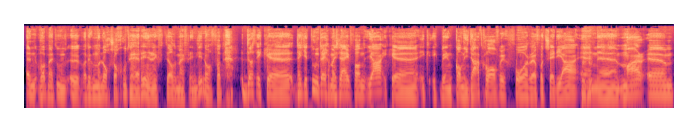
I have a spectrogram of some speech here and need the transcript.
en wat, mij toen, wat ik me nog zo goed herinner... en ik vertelde mijn vriendin nog... Van, dat, ik, dat je toen tegen mij zei van... ja, ik, ik, ik ben kandidaat geloof ik voor, voor het CDA. Mm -hmm. en, maar... Um,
